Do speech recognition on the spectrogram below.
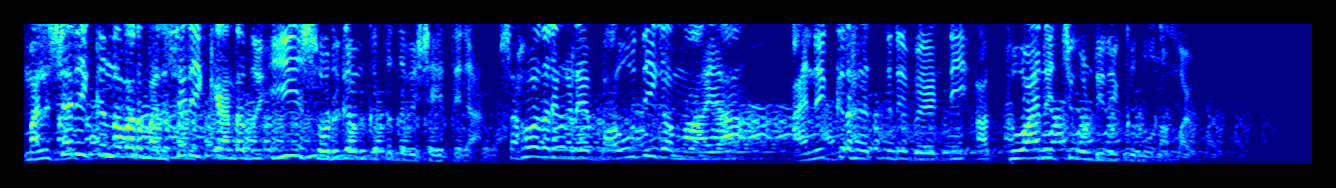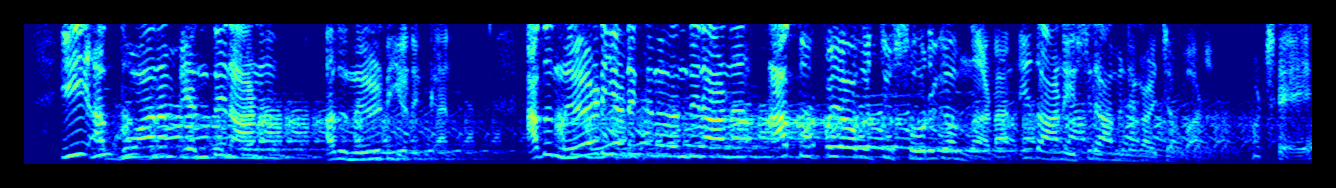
മത്സരിക്കുന്നവർ മത്സരിക്കേണ്ടത് ഈ സ്വർഗം കിട്ടുന്ന വിഷയത്തിലാണ്. സഹോദരങ്ങളെ ഭൗതികമായ അനുഗ്രഹത്തിന് വേണ്ടി അധ്വാനിച്ചു കൊണ്ടിരിക്കുന്നു നമ്മൾ. ഈ അധ്വാനം എന്തിനാണ്? അത് നേടിയെടുക്കാൻ. അത് നേടിയെടുക്കുന്നത് എന്തിനാണ്? അത് ഉപയോഗിച്ച് സ്വർഗം നേടാൻ. ഇതാണ് ഇസ്ലാമിന്റെ കാഴ്ചപ്പാട്. പക്ഷേ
